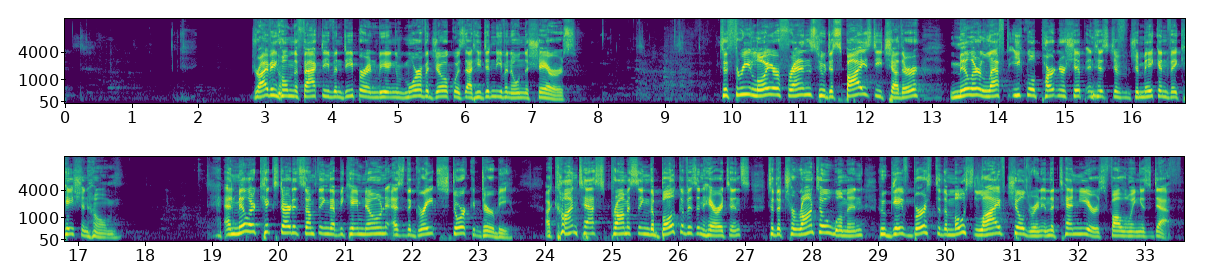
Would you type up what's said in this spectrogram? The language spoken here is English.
Driving home the fact even deeper and being more of a joke was that he didn't even own the shares. to three lawyer friends who despised each other, Millar left equal partnership in his Jamaican vacation home. And Millar kickstarted something that became known as the Great Stork Derby, a contest promising the bulk of his inheritance to the Toronto woman who gave birth to the most live children in the 10 years following his death.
